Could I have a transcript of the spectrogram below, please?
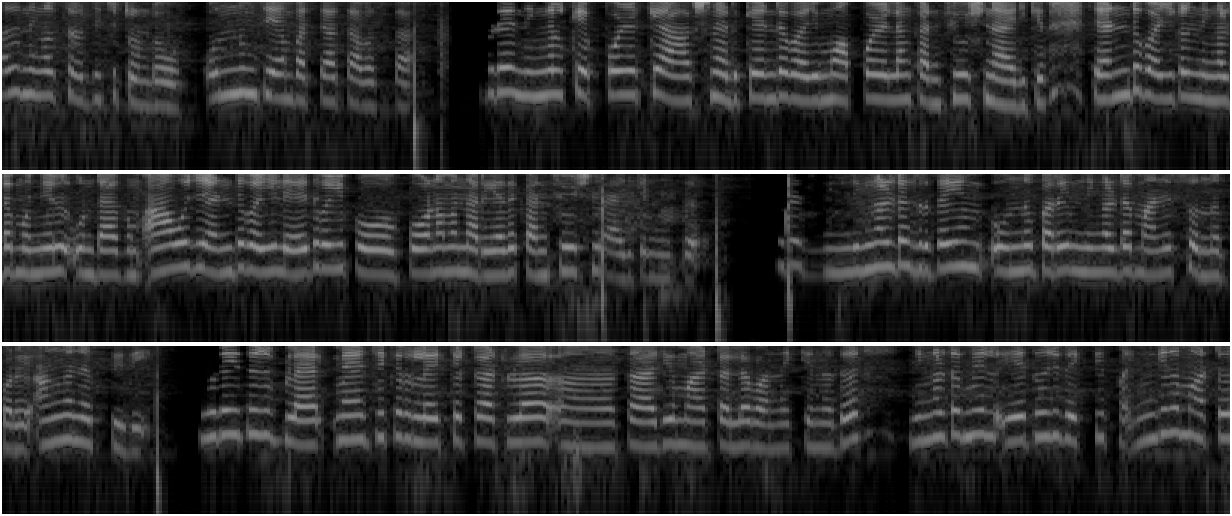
അത് നിങ്ങൾ ശ്രദ്ധിച്ചിട്ടുണ്ടോ? ഒന്നും ചെയ്യാൻ പറ്റാത്ത അവസ്ഥ. ഇവിടെ നിങ്ങൾക്ക് എപ്പോഴൊക്കെ ആക്ഷൻ എടുക്കേണ്ടി വരുമോ അപ്പോഴെല്ലാം കൺഫ്യൂഷൻ ആയിരിക്കും. രണ്ട് വഴികൾ നിങ്ങളുടെ മുന്നിൽ ഉണ്ടാകും. ആ ഒരു രണ്ട് വഴിയിൽ ഏത് വഴി പോ പോകണമെന്നറിയാതെ കൺഫ്യൂഷനിലായിരിക്കും നിങ്ങൾക്ക്. നിങ്ങളുടെ ഹൃദയം ഒന്ന് പറയും നിങ്ങളുടെ മനസ്സൊന്ന് പറയും. അങ്ങനെ സ്ഥിതി. ഇവിടെ ഇതൊരു ബ്ലാക്ക് മാജിക് റിലേറ്റഡ് ആയിട്ടുള്ള കാര്യമായിട്ടല്ല വന്നിരിക്കുന്നത്. നിങ്ങളുടെ മേൽ ഏതൊരു വ്യക്തി ഭയങ്കരമായിട്ട്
